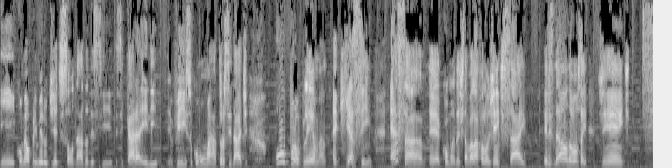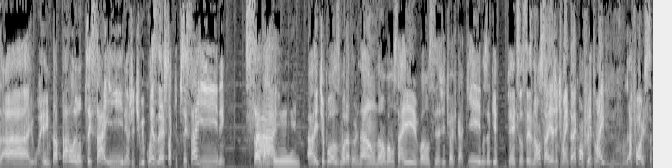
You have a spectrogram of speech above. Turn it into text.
E como é o primeiro dia de soldado desse, desse cara, ele vê isso como uma atrocidade. O problema é que, assim, essa é, comandante estava lá, falou: gente, sai. Eles, não, não vamos sair. Gente, sai. O reino tá falando pra vocês saírem. A gente viu com o exército aqui pra vocês saírem. Vai dar Sai. ruim. Aí, tipo, os moradores, não, não, vamos sair, vamos, a gente vai ficar aqui, não sei o quê. Gente, se vocês não saírem, a gente vai entrar em conflito, vai à força.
